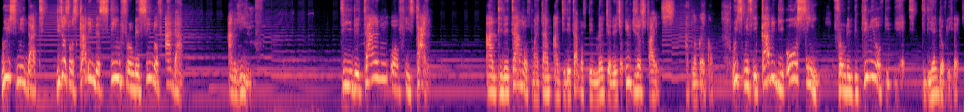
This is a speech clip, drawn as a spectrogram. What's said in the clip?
Which means that Jesus was carrying the sin from the sin of Adam and Eve till the time of his time until the time of my time, until the time of the next generation, if Jesus Christ has not going to come. Which means he carried the whole sin from the beginning of the earth to the end of the earth.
